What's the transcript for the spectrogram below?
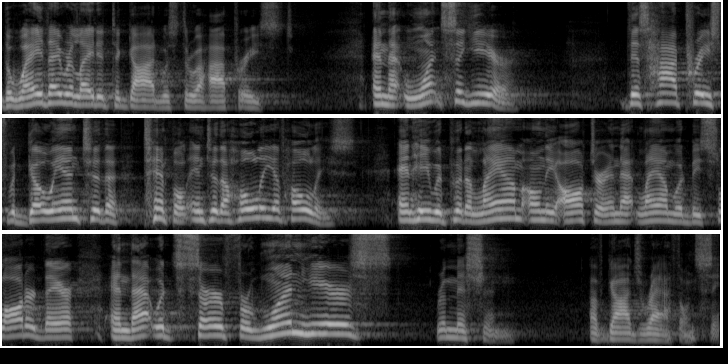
the way they related to God was through a high priest. And that once a year, this high priest would go into the temple, into the Holy of Holies, and he would put a lamb on the altar, and that lamb would be slaughtered there, and that would serve for one year's remission of God's wrath on sin.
